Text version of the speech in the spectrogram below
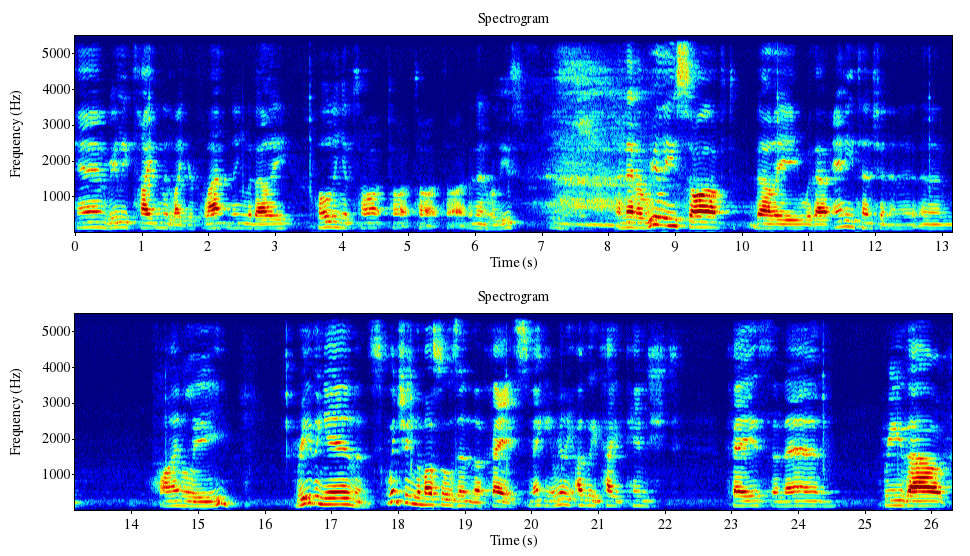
can, really tighten it like you're flattening the belly, holding it taut, taut, taut, taut, and then release. And then a really soft belly without any tension in it. And then finally, Breathing in and squinching the muscles in the face, making a really ugly, tight, pinched face, and then breathe out.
